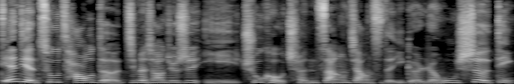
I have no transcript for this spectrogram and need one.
点点粗糙的，基本上就是以出口成脏这样子的一个人物设定。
